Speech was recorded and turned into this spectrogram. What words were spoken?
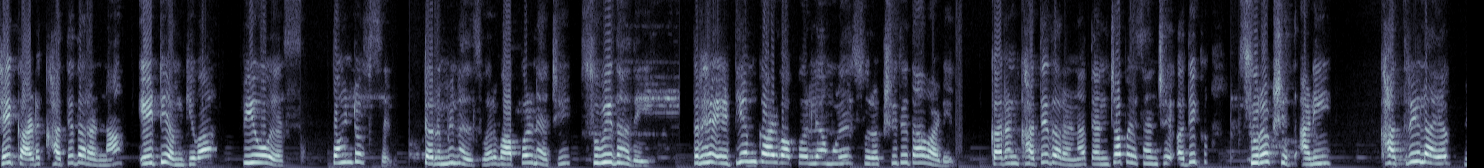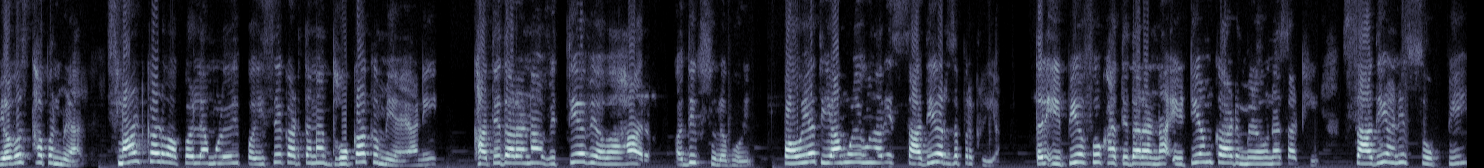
हे कार्ड खातेदारांना एटीएम किंवा पीओएस पॉइंट ऑफ सेल टर्मिनल्सवर वापरण्याची सुविधा देईल. तर हे एटीएम कार्ड वापरल्यामुळे सुरक्षितता वाढेल. कारण खातेदारांना त्यांच्या पैशांचे अधिक सुरक्षित आणि खात्रीलायक व्यवस्थापन मिळाल. स्मार्ट कार्ड वापरल्यामुळे पैसे काढताना धोका कमी आहे आणि खातेदारांना वित्तीय व्यवहार अधिक सुलभ होईल. पाहुयात यामुळे होणारी साधी अर्ज प्रक्रिया. तर ईपीएफओ खातेदारांना एटीएम कार्ड मिळवण्यासाठी साधी आणि सोपी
